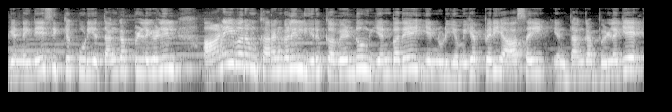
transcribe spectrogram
என்னை நேசிக்கக்கூடிய தங்கப்பிள்ளைகளில் அனைவரும் கரங்களில் இருக்க வேண்டும் என்பதே என்னுடைய மிகப்பெரிய ஆசை. என் தங்கப்பிள்ளையே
